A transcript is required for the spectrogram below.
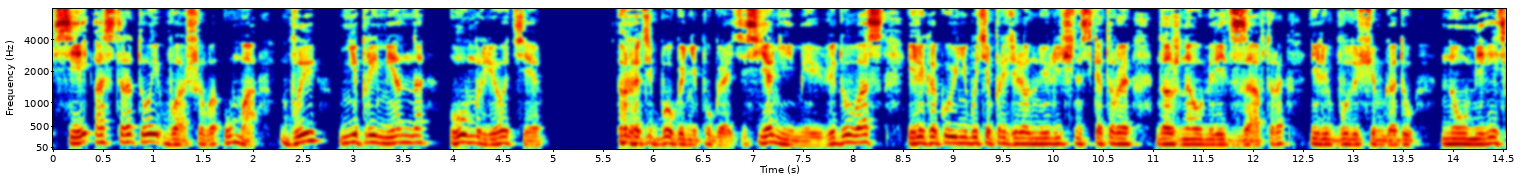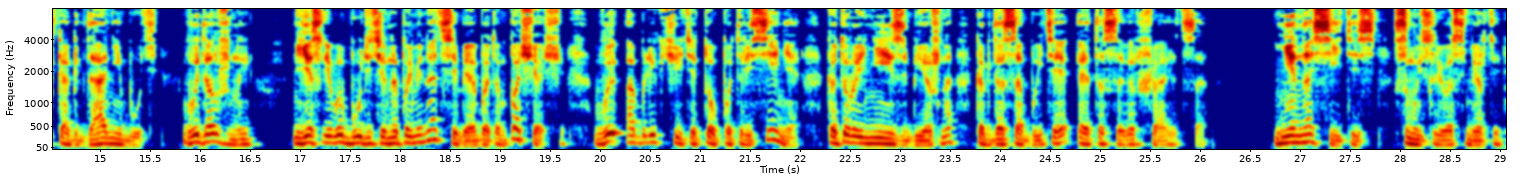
всей остротой вашего ума. Вы непременно умрете. Ради бога не пугайтесь, я не имею в виду вас или какую-нибудь определенную личность, которая должна умереть завтра или в будущем году, но умереть когда-нибудь вы должны. Если вы будете напоминать себе об этом почаще, вы облегчите то потрясение, которое неизбежно, когда событие это совершается. Не носитесь с мыслью о смерти.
